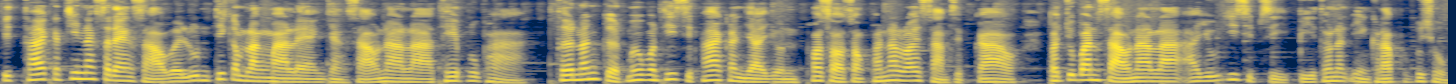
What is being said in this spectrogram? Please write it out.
ปิดท้ายกันที่นักแสดงสาววัยรุ่นที่กำลังมาแรงอย่างสาวนาราเทพนุภา เธอนั้นเกิดเมื่อวันที่ 15 กันยายน พศ 2539 ปัจจุบันสาวนาราอายุ 24 ปีเท่านั้นเองครับคุณผู้ชม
